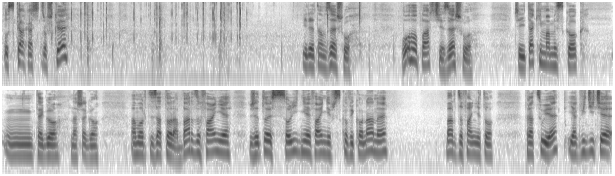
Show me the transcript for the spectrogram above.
poskakać troszkę. Ile tam zeszło? Ło, patrzcie, zeszło. Czyli taki mamy skok mm, tego naszego amortyzatora. Bardzo fajnie, że to jest solidnie, fajnie wszystko wykonane. Bardzo fajnie to pracuje. Jak widzicie,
